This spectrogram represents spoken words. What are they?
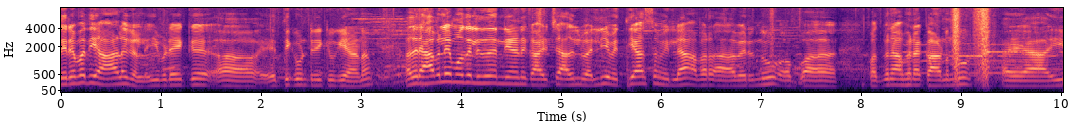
നിരവധി ആളുകൾ ഇവിടേക്ക് എത്തിക്കൊണ്ടിരിക്കുകയാണ്. അത് രാവിലെ മുതൽ ഇത് തന്നെയാണ് കാഴ്ച. അതിൽ വലിയ വ്യത്യാസമില്ല. അവർ വരുന്നു പത്മനാഭനെ കാണുന്നു. ഈ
